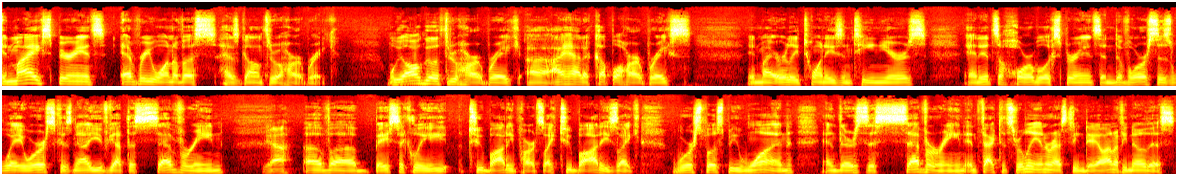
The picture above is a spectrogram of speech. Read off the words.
in my experience, every one of us has gone through a heartbreak. We all go through heartbreak. Uh, I had a couple heartbreaks in my early 20s and teen years, and it's a horrible experience. And divorce is way worse because now you've got the severing Yeah. of uh, basically two body parts, like two bodies. Like we're supposed to be one, and there's this severing. In fact, it's really interesting, Dale. I don't know if you know this.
